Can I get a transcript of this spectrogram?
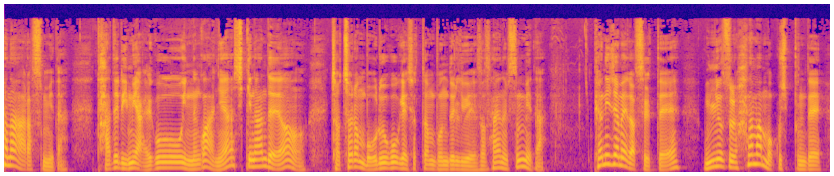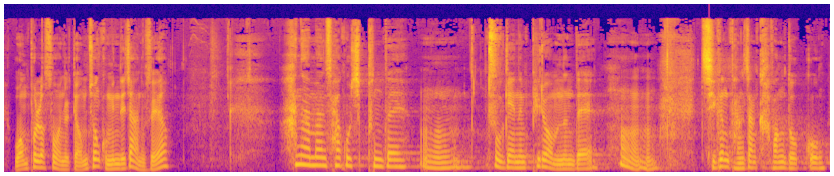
하나 알았습니다. 다들 이미 알고 있는 거 아니야? 싶긴 한데요. 저처럼 모르고 계셨던 분들을 위해서 사연을 씁니다. 편의점에 갔을 때 음료수를 하나만 먹고 싶은데 원 플러스 원일 때 엄청 고민되지 않으세요? 하나만 사고 싶은데, 음, 두 개는 필요 없는데, 음, 지금 당장 가방도 없고,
